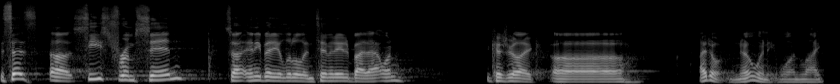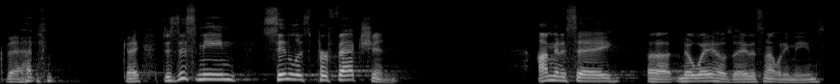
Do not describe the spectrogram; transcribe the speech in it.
it says, uh, cease from sin. So, anybody a little intimidated by that one? Because you're like, uh, I don't know anyone like that. okay? Does this mean sinless perfection? I'm going to say, uh, no way, Jose. That's not what he means.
